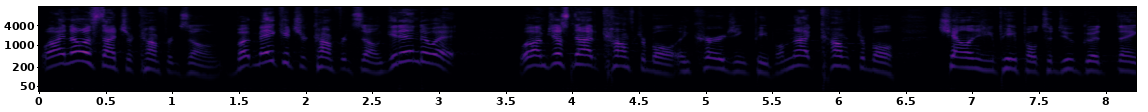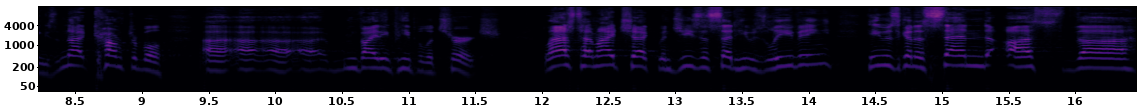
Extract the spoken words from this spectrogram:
Well, I know it's not your comfort zone, but make it your comfort zone. Get into it. Well, I'm just not comfortable encouraging people. I'm not comfortable challenging people to do good things. I'm not comfortable uh, uh, uh, uh inviting people to church. Last time I checked, when Jesus said he was leaving, he was going to send us the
